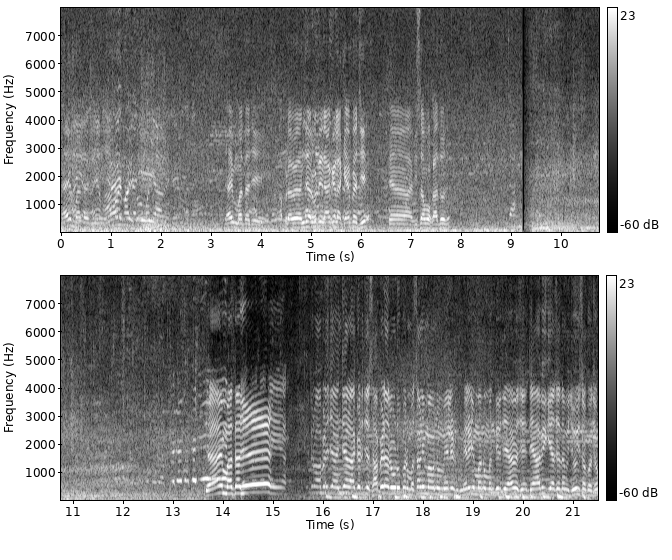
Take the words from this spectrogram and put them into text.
જય માતાજી. જય માતાજી. આપણે હવે અંજાર વટીને આગળ કેમ્પે છીએ. ત્યાં વિસામો ખાધો છે. જય માતાજી. મિત્રો આપણે જે અંજાર આગળ જે સાપેડા રોડ ઉપર મસાણી માનું મેરડી માનું મંદિર જે આવે છે ત્યાં આવી ગયા છે તમે જોઈ શકો છો.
